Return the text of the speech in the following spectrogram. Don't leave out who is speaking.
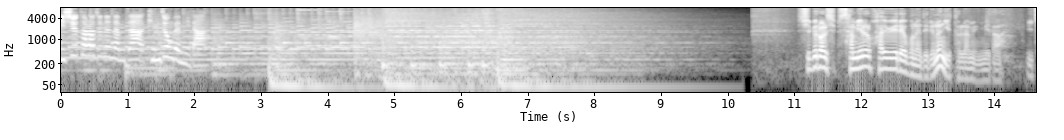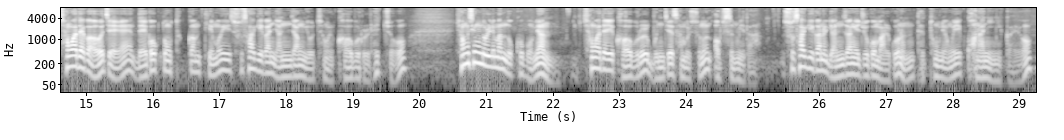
Speaker 1: 이슈 털어주는 남자 김종배입니다.
Speaker 2: 11월 13일 화요일에 보내드리는 이탈남입니다. 이 청와대가 어제 내곡동 특검팀의 수사기간 연장 요청을 거부를 했죠. 형식 논리만 놓고 보면 청와대의 거부를 문제 삼을 수는 없습니다. 수사기간을 연장해주고 말고는 대통령의 권한이니까요.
